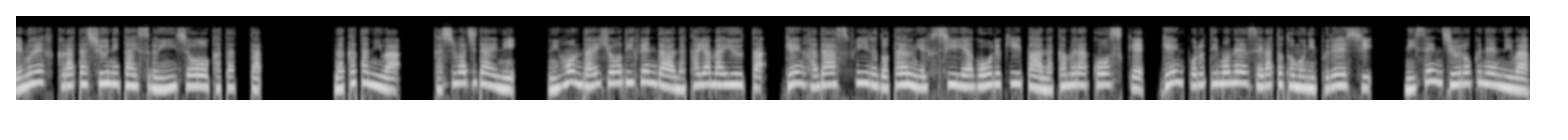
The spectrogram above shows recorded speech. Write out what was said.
MF 倉田州に対する印象を語った。中谷は、柏時代に、日本代表ディフェンダー中山優太、現ハダースフィールドタウン FC やゴールキーパー中村康介、現ポルティモネーセラと共にプレーし、2016年には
